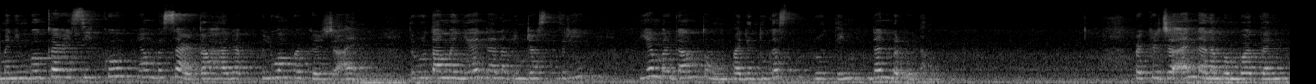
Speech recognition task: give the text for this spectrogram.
menimbulkan risiko yang besar terhadap peluang pekerjaan terutamanya dalam industri yang bergantung pada tugas rutin dan berulang. Pekerjaan dalam pembuatan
